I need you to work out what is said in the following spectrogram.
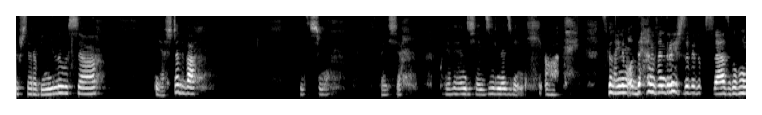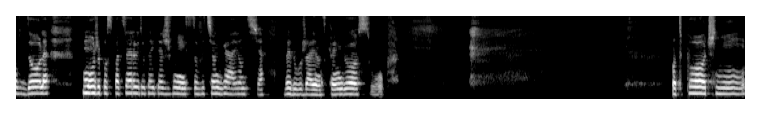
Już się robi milusio. Jeszcze dwa. Coś mi tutaj się pojawiają dzisiaj dziwne dźwięki. Okej. Z kolejnym oddechem wędrujesz sobie do psa z głową w dole. Może pospaceruj tutaj też w miejscu, wyciągając się, wydłużając kręgosłup. Odpocznij.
